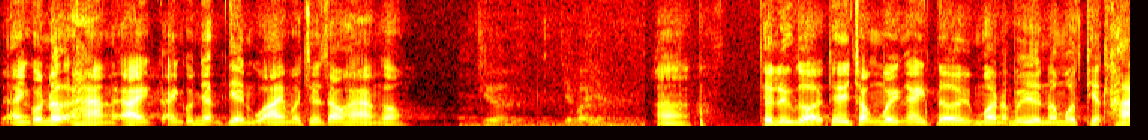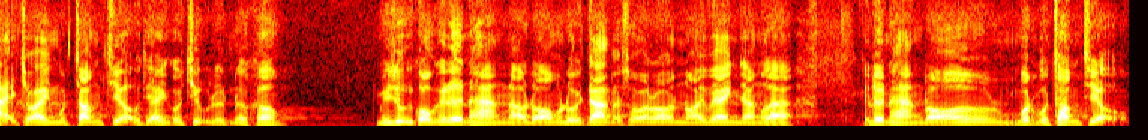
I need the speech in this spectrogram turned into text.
Anh có nợ hàng ai anh có nhận tiền của ai mà chưa giao hàng không? Chưa chưa bao giờ. À thế được rồi. Thế trong mấy ngày tới mà nó bây giờ nó một thiệt hại cho anh 100 triệu thì anh có chịu được được không? Ví dụ có cái đơn hàng nào đó mà đối tác đã sau đó nói với anh rằng là cái đơn hàng đó mất 100 triệu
